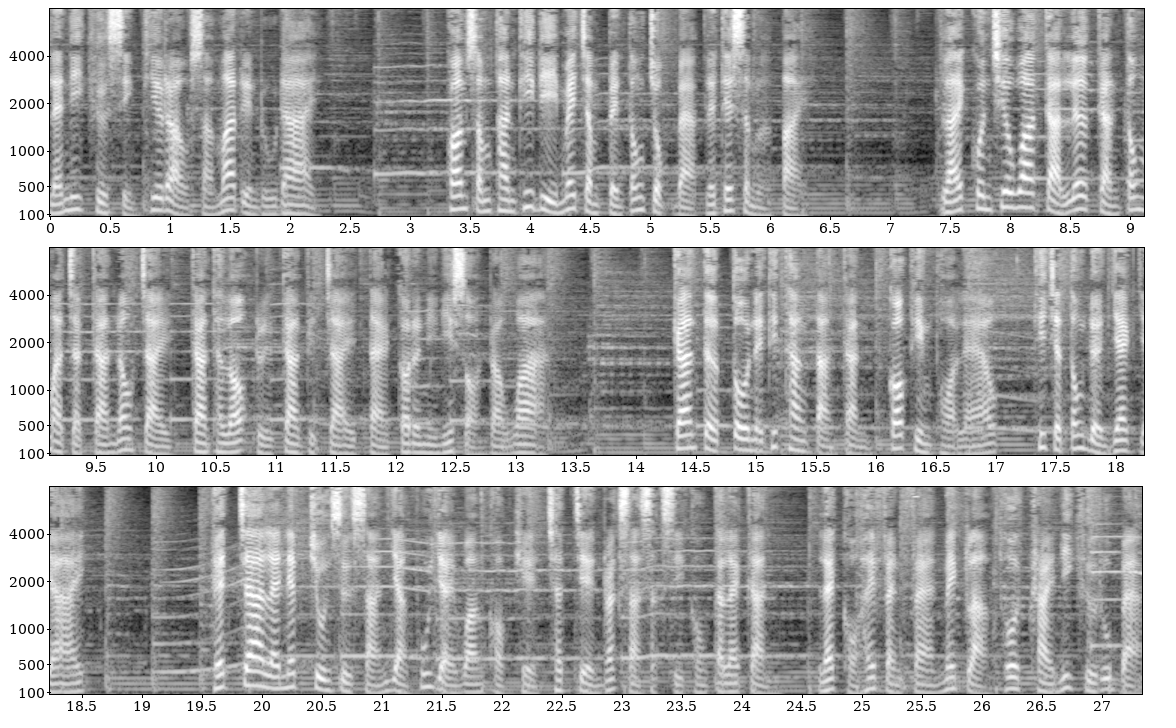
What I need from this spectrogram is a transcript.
และนี่คือสิ่งที่เราสามารถเรียนรู้ได้ ความสัมพันธ์ที่ดีไม่จำเป็นต้องจบแบบเละเทะเสมอไป หลายคนเชื่อว่าการเลิกกันต้องมาจากการนอกใจ การทะเลาะหรือการผิดใจ แต่กรณีนี้สอนเราว่า การเติบโตในทิศทางต่างกันก็เพียงพอแล้วที่จะต้องเดินแยกย้าย เพชรจ้าและเนปจูนสื่อสารอย่างผู้ใหญ่วางขอบเขตชัดเจนรักษาศักดิ์ศรีของกันและกัน และขอให้แฟนๆ ไม่กล่าวโทษใครนี่คือรูปแบบ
